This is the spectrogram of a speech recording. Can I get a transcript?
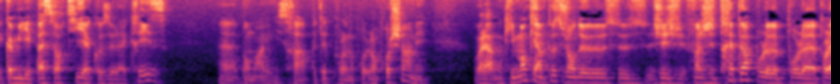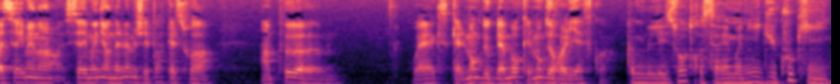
Et comme il n'est pas sorti à cause de la crise, euh, bon, bah, il sera peut-être pour l'an prochain, mais voilà. Donc il manque un peu ce genre de. Ce, j'ai, enfin, j'ai très peur pour, le, pour, la, pour la cérémonie, cérémonie en elle-même. J'ai peur qu'elle soit un peu. Euh, ouais, qu'elle manque de glamour, qu'elle manque de relief, quoi. Comme les autres cérémonies, du coup, qui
